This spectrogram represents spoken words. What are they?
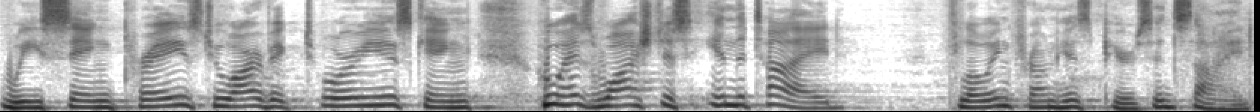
we sing praise to our victorious King who has washed us in the tide flowing from his pierced side.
